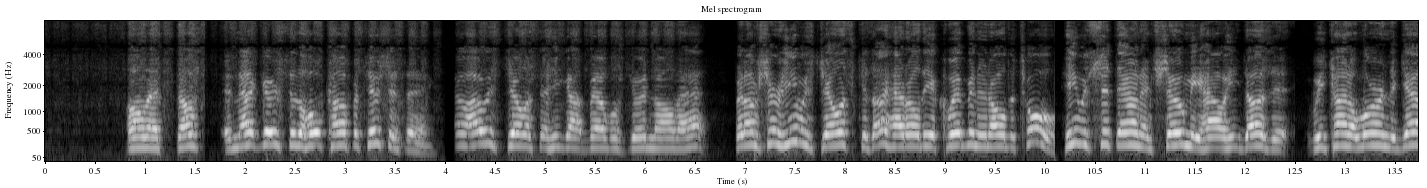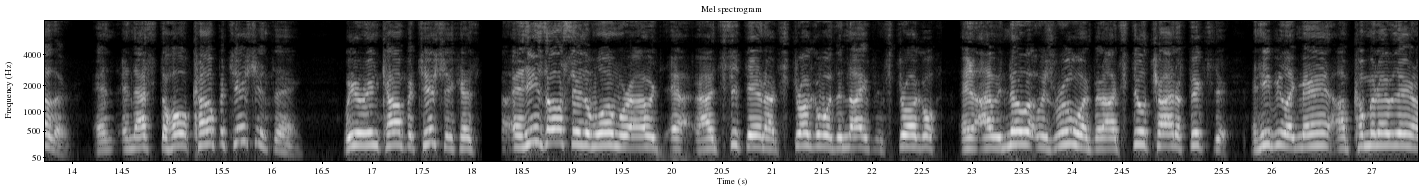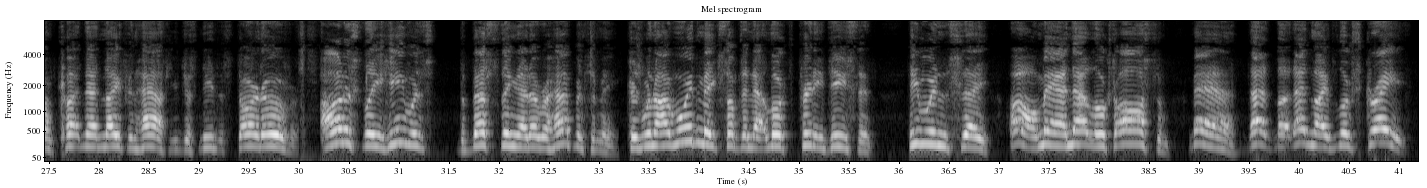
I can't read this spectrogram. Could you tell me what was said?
all that stuff. And that goes to the whole competition thing. You know, I was jealous that he got bevels good and all that. But I'm sure he was jealous because I had all the equipment and all the tools. He would sit down and show me how he does it. We kind of learn together. And, and that's the whole competition thing. We were in competition because, and he's also the one where I would, uh, I'd sit there and I'd struggle with the knife and struggle and I would know it was ruined, but I'd still try to fix it. And he'd be like, man, I'm coming over there and I'm cutting that knife in half. You just need to start over. Honestly, he was the best thing that ever happened to me. Because when I would make something that looked pretty decent, he wouldn't say, "Oh man, that looks awesome. Man, that that knife looks great."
